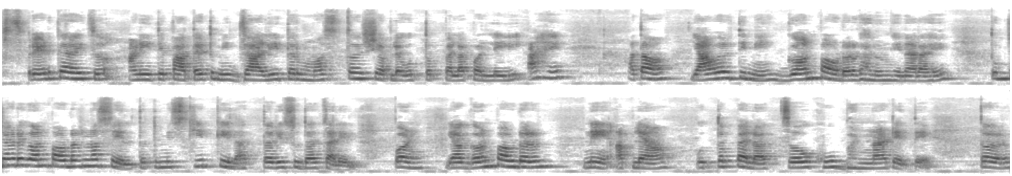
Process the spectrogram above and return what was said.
स्प्रेड करायचं आणि इथे पाहताय तुम्ही जाळी तर मस्त अशी आपल्या उत्तप्प्याला पडलेली आहे. आता यावरती मी गन पावडर घालून घेणार आहे. तुमच्याकडे गन पावडर नसेल तर तुम्ही स्किप केला तरीसुद्धा चालेल. पण या गन पावडरने आपल्या उत्तप्प्याला चव खूप भन्नाट येते. तर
